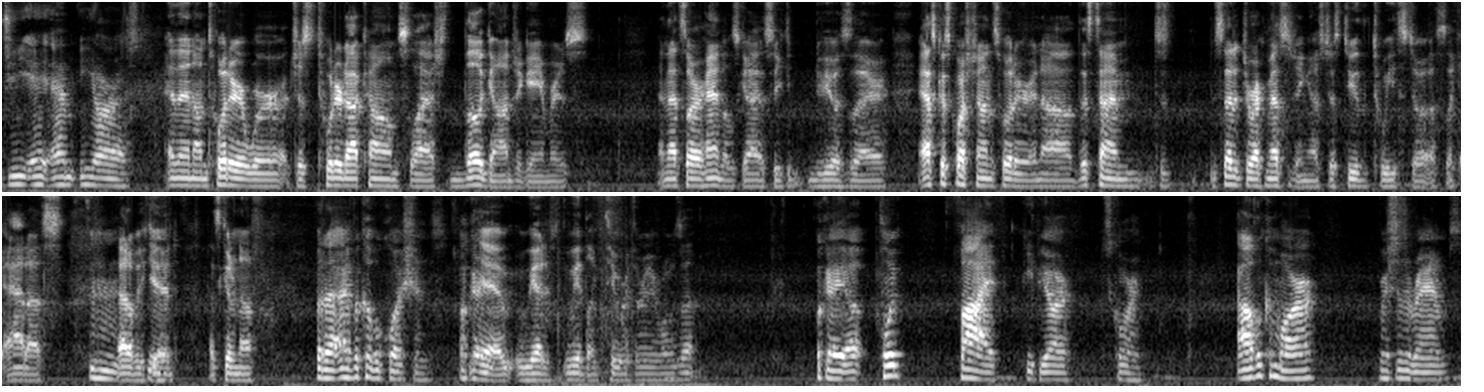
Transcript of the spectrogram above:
G A M E R S. and then on Twitter we're just twitter.com slash the Ganja Gamers, and that's our handles, guys. So you can view us there. Ask us question on Twitter, and uh, this time just instead of direct messaging us, just do the tweets to us, like add us. That'll be Mm-hmm. Yeah. good. That's good enough. But I have a couple questions. Okay. Yeah, we had we had like two or three. What was that? Okay, uh, point five PPR scoring. Alvin Kamara versus the Rams,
